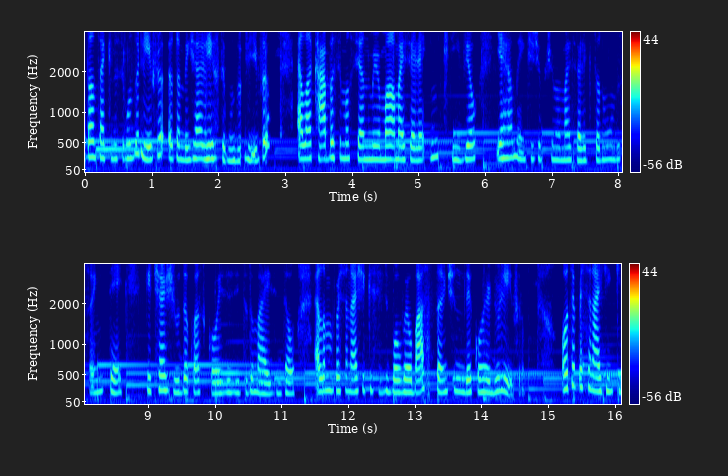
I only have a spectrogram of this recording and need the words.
Tanto é que no segundo livro, eu também já li o segundo livro, ela acaba se mostrando uma irmã mais velha incrível e é realmente o tipo de irmã mais velha que todo mundo sonha em ter, que te ajuda com as coisas e tudo mais. Então, ela é uma personagem que se desenvolveu bastante no decorrer do livro. Outra personagem que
